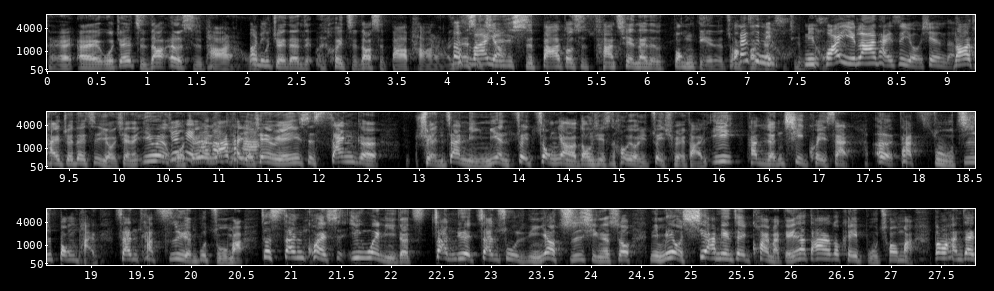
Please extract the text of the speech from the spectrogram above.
呃呃，我觉得只到二十趴了，我不觉得会只到十八趴了。二十八有十八都是它现在的崩跌的状况。但是你你怀疑拉抬是有限的？拉抬绝对是有限的，因为我觉得拉抬有限的原因是三个。选战里面最重要的东西是后友谊最缺乏：一，他人气溃散；二，他组织崩盘；三，他资源不足嘛。这三块是因为你的战略战术你要执行的时候，你没有下面这一块嘛。等一下大家都可以补充嘛。包含在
